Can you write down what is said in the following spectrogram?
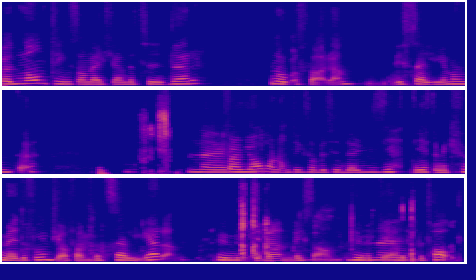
För att någonting som verkligen betyder något för en, det säljer man inte. Nej. För om jag har någonting som betyder jätte, jättemycket för mig då får inte jag för mig att sälja den. Hur mycket den liksom, hur mycket Nej. jag har betalt.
